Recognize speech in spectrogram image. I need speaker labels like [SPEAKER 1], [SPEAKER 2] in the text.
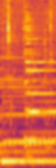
[SPEAKER 1] Mm-hmm.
